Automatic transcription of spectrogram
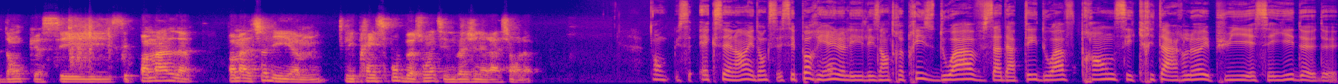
donc, c'est, pas mal, pas mal ça les, euh, les principaux besoins de ces nouvelles générations-là. Donc, c'est excellent. Et donc, c'est pas rien. Les, entreprises doivent s'adapter, doivent prendre ces critères-là et puis essayer de,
